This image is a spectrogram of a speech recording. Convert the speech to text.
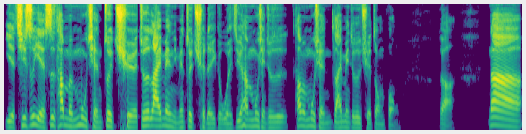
也其实也是他们目前最缺，就是 line 里面最缺的一个位置，因为他们目前就是他们目前 line 就是缺中锋，对吧？那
